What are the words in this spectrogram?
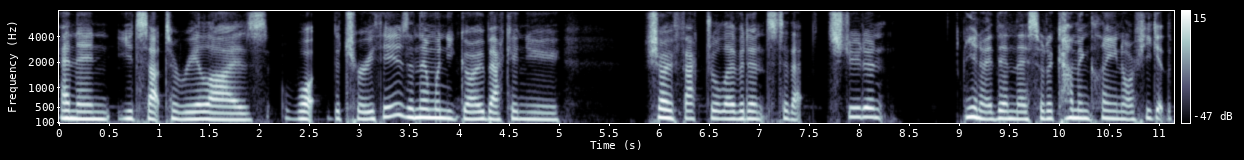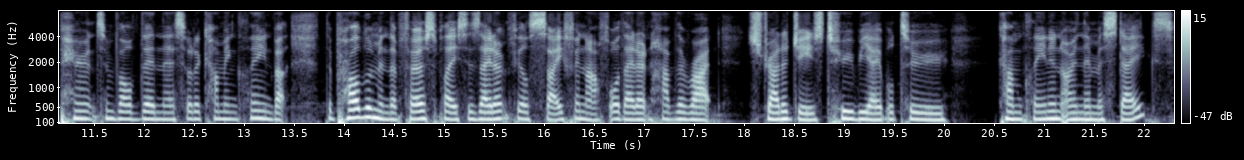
And then you'd start to realize what the truth is. And then when you go back and you show factual evidence to that student, you know, then they're sort of coming clean. Or if you get the parents involved, then they're sort of coming clean. But the problem in the first place is they don't feel safe enough or they don't have the right strategies to be able to come clean and own their mistakes.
